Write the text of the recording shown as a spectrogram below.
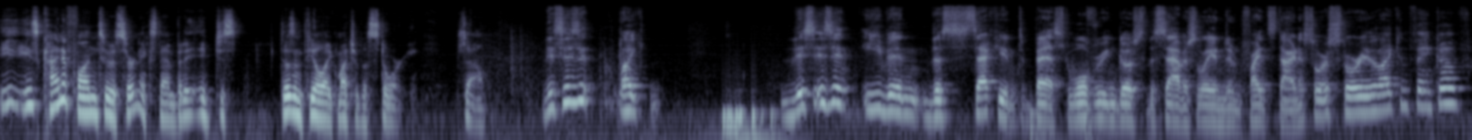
is kind of fun to a certain extent, but it, it just doesn't feel like much of a story. So, This isn't like this isn't even the second best Wolverine goes to the Savage Land and fights dinosaurs story that I can think of.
